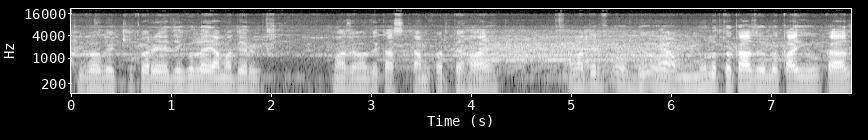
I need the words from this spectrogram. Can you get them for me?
কীভাবে কি করে যেগুলাই আমাদের মাঝে মাঝে কাজ কাম করতে হয়। আমাদের মূলত কাজ হলো কায়ু কাজ।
